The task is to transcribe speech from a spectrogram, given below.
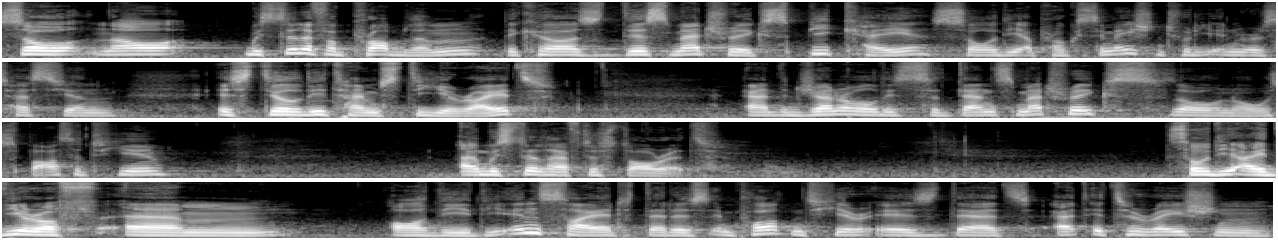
So now we still have a problem because this matrix bk so the approximation to the inverse hessian is still d times d right? And in general this is a dense matrix so no sparsity. And we still have to store it. So the idea of um, or the, the insight that is important here is that at iteration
